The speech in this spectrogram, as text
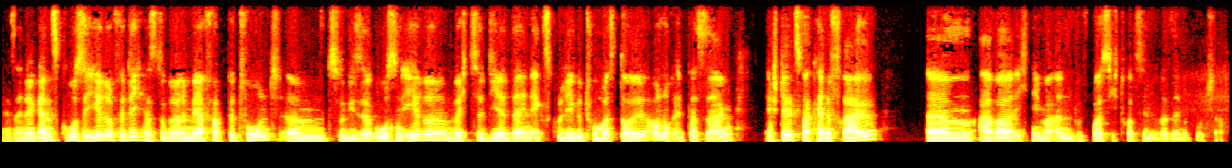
Das ist eine ganz große Ehre für dich, hast du gerade mehrfach betont. Ähm, zu dieser großen Ehre möchte dir dein Ex-Kollege Thomas Doll auch noch etwas sagen. Er stellt zwar keine Frage, ähm, aber ich nehme an, du freust dich trotzdem über seine Botschaft.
